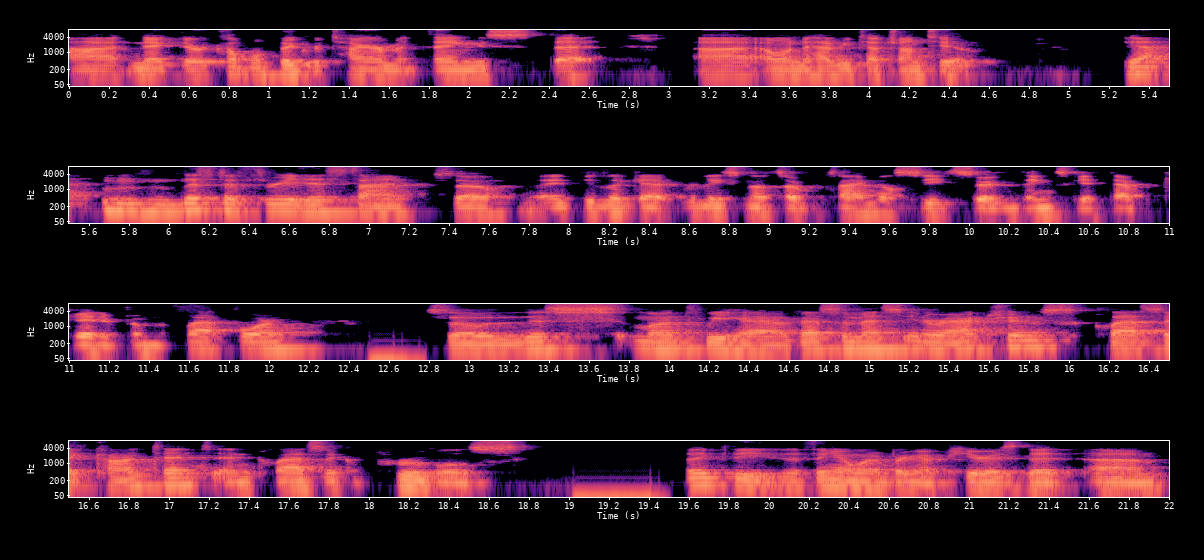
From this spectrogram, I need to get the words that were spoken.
uh, Nick, there are a couple big retirement things that uh, I wanted to have you touch on too. Yeah, list of three this time. So if you look at release notes over time, you'll see certain things get deprecated from the platform. So this month we have SMS interactions, classic content, and classic approvals. I think the, the thing I want to bring up here is that um,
